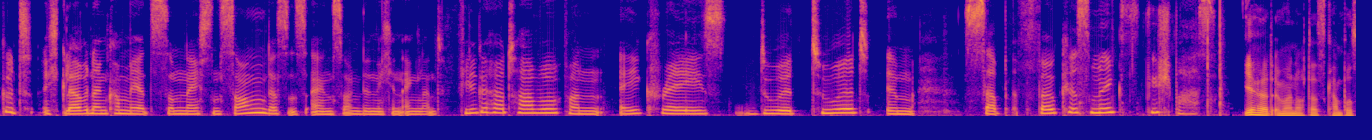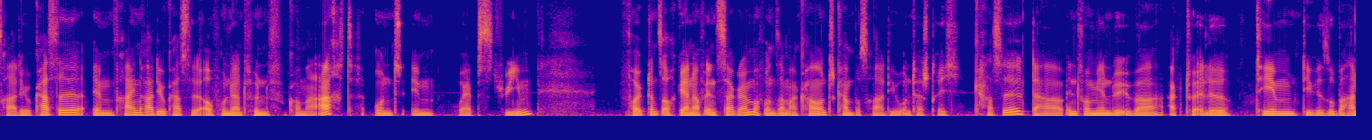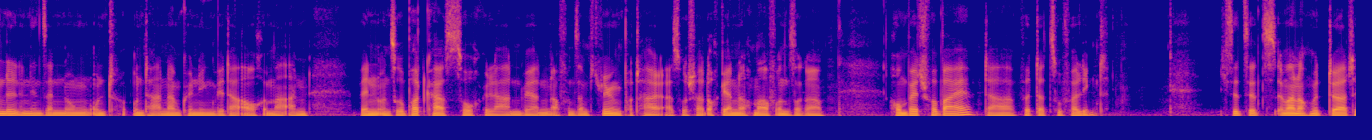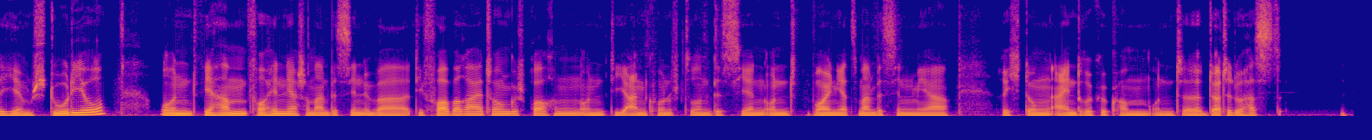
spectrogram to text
Gut, ich glaube, dann kommen wir jetzt zum nächsten Song. Das ist ein Song, den ich in England viel gehört habe, von A-Craze Do It To It im Sub-Focus Mix. Viel Spaß! Ihr hört immer noch das Campus Radio Kassel im freien Radio Kassel auf 105,8 und im Webstream. Folgt uns auch gerne auf Instagram auf unserem Account campusradio-kassel. Da informieren wir über aktuelle Themen, die wir so behandeln in den Sendungen und unter anderem kündigen wir da auch immer an, wenn unsere Podcasts hochgeladen werden auf unserem Streaming-Portal. Also schaut auch gerne nochmal auf unserer Homepage vorbei, da wird dazu verlinkt. Ich sitze jetzt immer noch mit Dörte hier im Studio und wir haben vorhin ja schon mal ein bisschen über die Vorbereitung gesprochen und die Ankunft so ein bisschen und wollen jetzt mal ein bisschen mehr Richtung Eindrücke kommen. Und äh, Dörte, du hast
